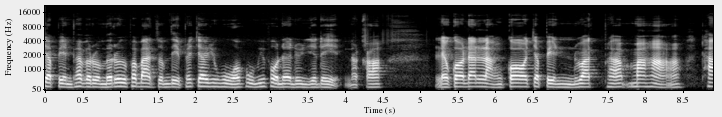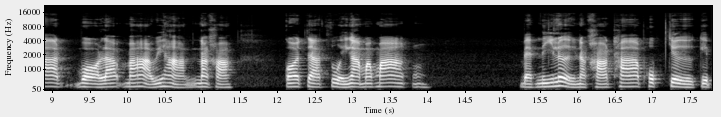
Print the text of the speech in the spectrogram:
จะเป็นพระบรมรูปพระบาทสมเด็จพระเจ้าอยู่หัวภูมิพลอดุลยเดชนะคะ แล้วก็ด้านหลังก็จะเป็นวัดพระมหาธาตุวรมหาวิหารนะคะ ก็จะสวยงามมากๆ แบบนี้เลยนะคะ ถ้าพบเจอเก็บ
